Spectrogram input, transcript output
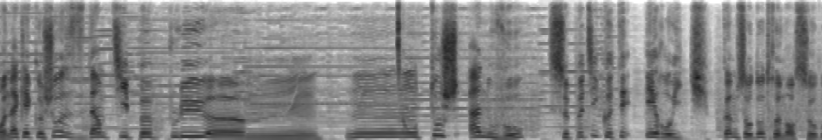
On a quelque chose d'un petit peu plus... Euh, on touche à nouveau ce petit côté héroïque, comme sur d'autres morceaux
